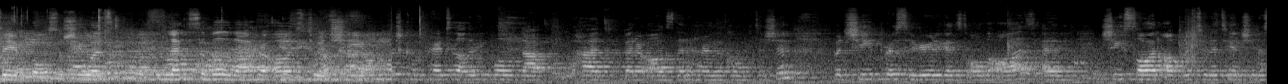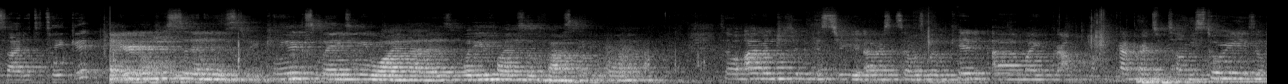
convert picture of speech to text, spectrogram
same goal. So she was flexible about her odds to achieve compared to the other people that had better odds than her in the competition. But she persevered against all the odds and she saw an opportunity and she decided to take it. You're interested in history. Can you explain to me why that is? What do you find so fascinating about it? So I'm interested in history ever since I was a little kid. Uh, my grand grandparents would tell me stories of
